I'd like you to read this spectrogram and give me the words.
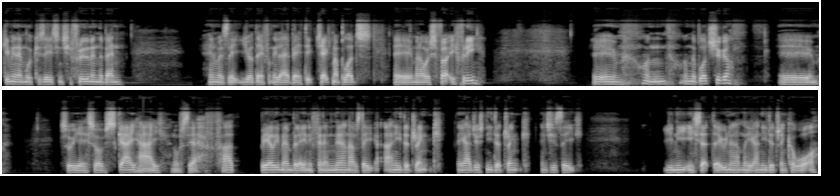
Give me them Lucozades. And she threw them in the bin and was like, you're definitely diabetic. Checked my bloods um, and I was 33 um, on, on the blood sugar. Um, so yeah, so I was sky high, and obviously I, I barely remember anything in there, and I was like, I need a drink. Like, I just need a drink, and she's like, you need to sit down, and I'm like, I need a drink of water,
